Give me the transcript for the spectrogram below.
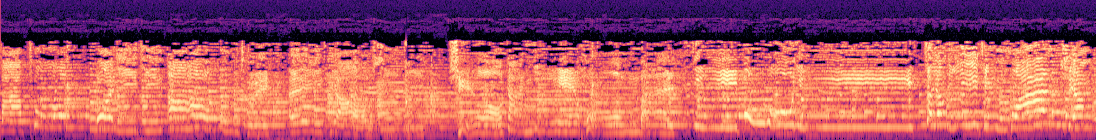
把破我已经熬不吹调戏，学干夜红白一不移。这样你已经幻想还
